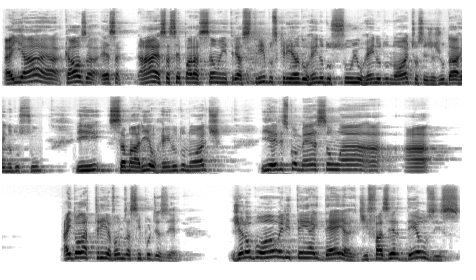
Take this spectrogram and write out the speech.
Aí há causa essa há essa separação entre as tribos, criando o reino do sul e o reino do norte, ou seja, Judá, reino do sul, e Samaria, o reino do norte. E eles começam a, a, a, a idolatria, vamos assim por dizer. Jeroboão ele tem a ideia de fazer deuses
